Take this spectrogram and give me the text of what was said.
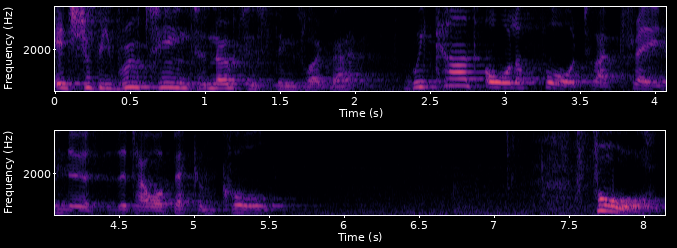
It should be routine to notice things like that. We can't all afford to have trained nurses at our beck and call. Four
